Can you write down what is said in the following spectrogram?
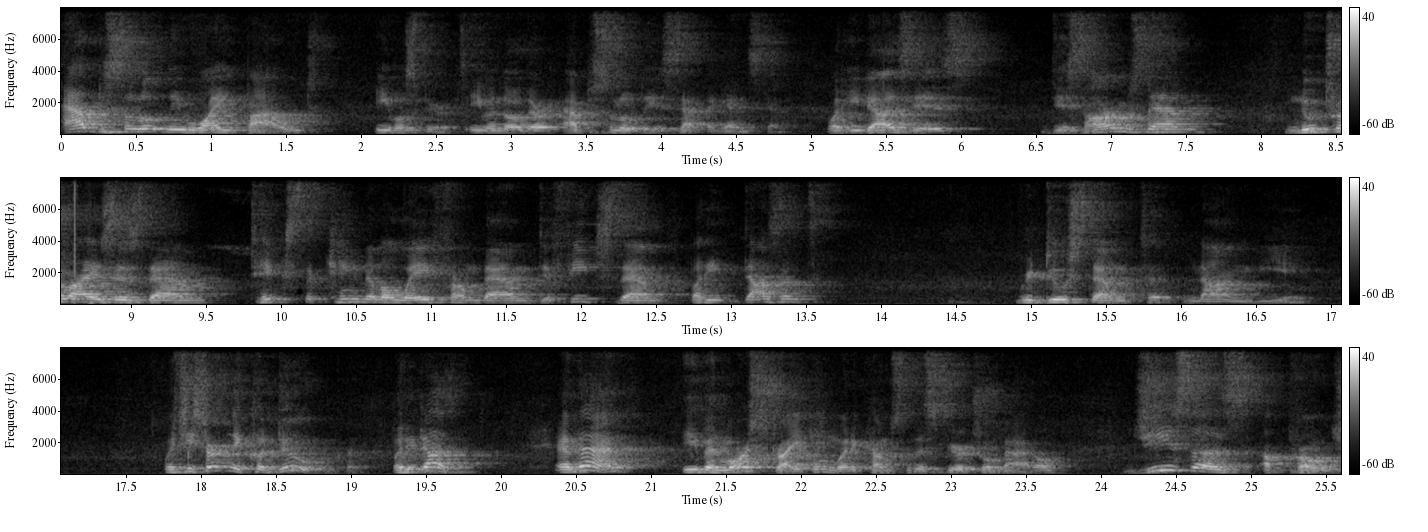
absolutely wipe out evil spirits, even though they're absolutely set against him. What he does is disarms them, neutralizes them, takes the kingdom away from them, defeats them, but he doesn't reduce them to non being, which he certainly could do, but he doesn't. And then, even more striking when it comes to the spiritual battle, Jesus' approach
